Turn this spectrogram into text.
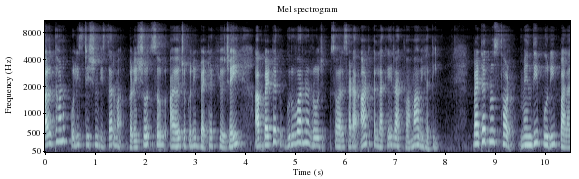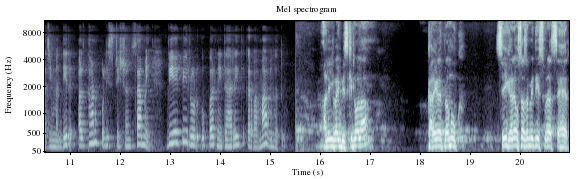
અલથાણ પોલીસ સ્ટેશન વિસ્તારમાં ગણેશોત્સવ આયોજકોની બેઠક યોજાઈ. આ બેઠક ગુરુવારના રોજ સવારે સાડા આઠ કલાકે રાખવામાં આવી હતી. બેઠકનું સ્થળ મહેંદીપુરી બાલાજી મંદિર, અલથાણ પોલીસ સ્ટેશન સામે વીઆઈપી રોડ ઉપર નિર્ધારિત કરવામાં આવ્યું હતું. અનિલભાઈ બિસ્કીટવાલા કાર્યકારી પ્રમુખ શ્રી ગણેશ સમિતિ સુરત શહેર.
